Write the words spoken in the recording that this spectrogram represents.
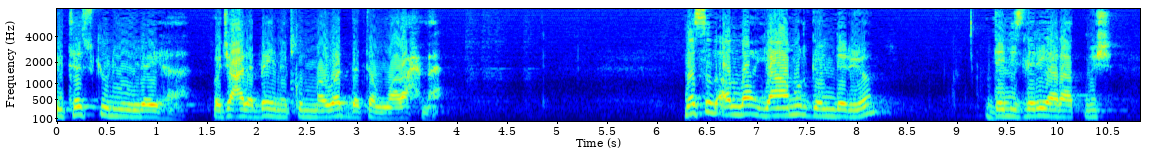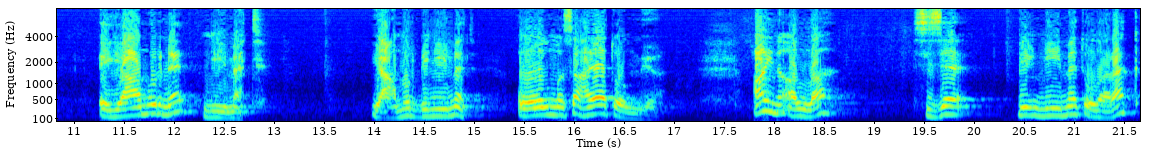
لِتَسْكُنُوا إِلَيْهَا وَجَعَلَ بَيْنَكُمْ مَوَدَّةً وَرَحْمَةً Nasıl Allah yağmur gönderiyor? Denizleri yaratmış. E yağmur ne? Nimet. Yağmur bir nimet. O olmasa hayat olmuyor. Aynı Allah size bir nimet olarak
